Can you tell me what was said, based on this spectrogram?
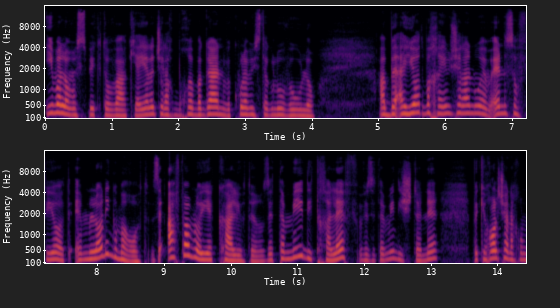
אימא לא מספיק טובה, כי הילד שלך בוכה בגן וכולם הסתגלו והוא לא. הבעיות בחיים שלנו הן אינסופיות, הן לא נגמרות. זה אף פעם לא יהיה קל יותר. זה תמיד יתחלף וזה תמיד ישתנה, וככל שאנחנו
